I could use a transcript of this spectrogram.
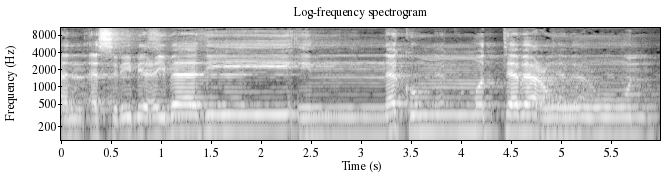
ان اسر بعبادي انكم متبعون.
